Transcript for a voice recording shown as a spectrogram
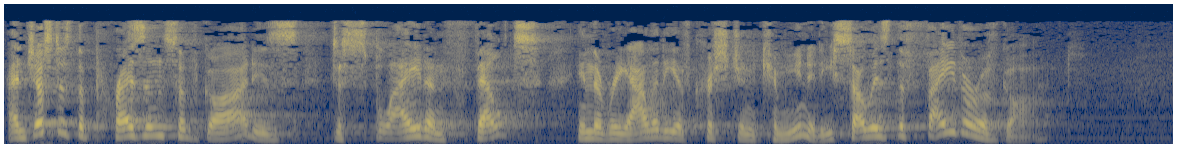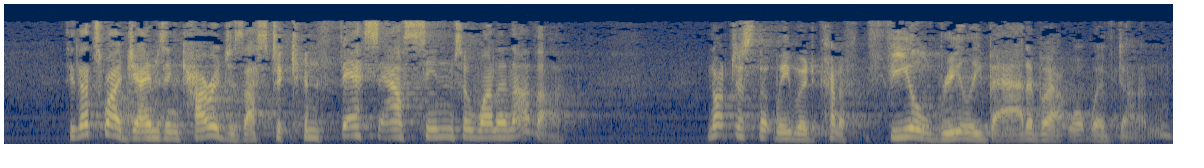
And just as the presence of God is displayed and felt in the reality of Christian community, so is the favour of God. See, that's why James encourages us to confess our sin to one another. Not just that we would kind of feel really bad about what we've done,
